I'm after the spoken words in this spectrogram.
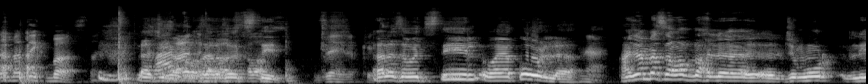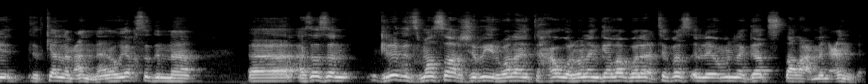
طيب بعطيك pass طيب. لا شوف أنا سويت. steal زين okay. أنا سويت steal ويقول نعم. عشان بس أوضح للجمهور اللي تتكلم عنه ويقصد إنه آه، أساسا جريفيث ما صار شرير ولا تحول ولا انقلب ولا اعتفس إلا يوم إنه جاتس طلع من عنده.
